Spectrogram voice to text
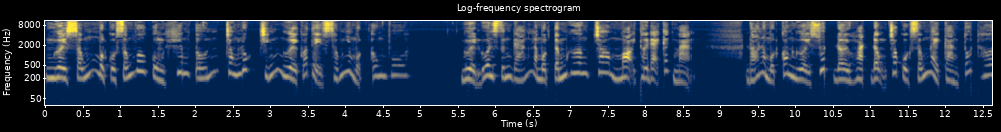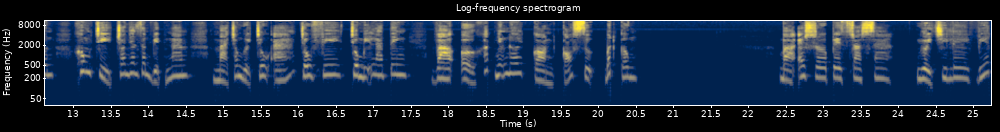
Người sống một cuộc sống vô cùng khiêm tốn trong lúc chính người có thể sống như một ông vua. Người luôn xứng đáng là một tấm gương cho mọi thời đại cách mạng. Đó là một con người suốt đời hoạt động cho cuộc sống ngày càng tốt hơn, không chỉ cho nhân dân Việt Nam mà cho người châu Á, châu Phi, châu Mỹ Latin và ở khắp những nơi còn có sự bất công. Bà Esther Petrasa, người Chile viết,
